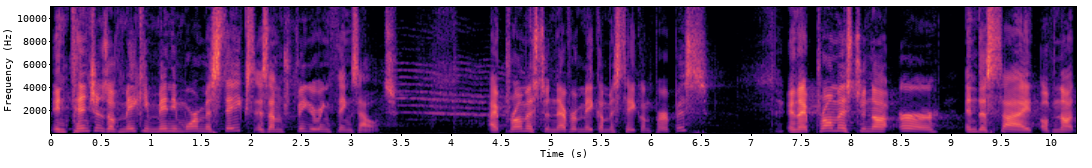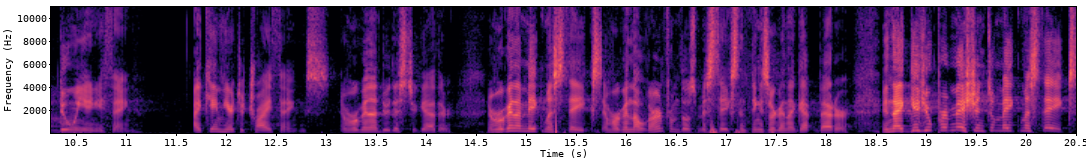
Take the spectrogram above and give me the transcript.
intentions of making many more mistakes as I'm figuring things out. I promise to never make a mistake on purpose. And I promise to not err in the side of not doing anything. I came here to try things, and we're gonna do this together. And we're gonna make mistakes, and we're gonna learn from those mistakes, and things are gonna get better. And I give you permission to make mistakes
